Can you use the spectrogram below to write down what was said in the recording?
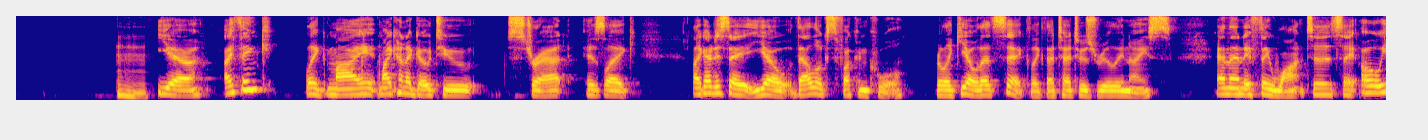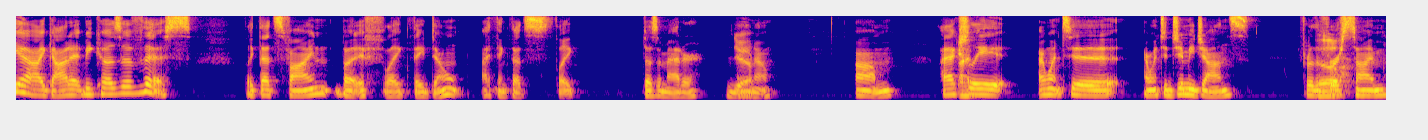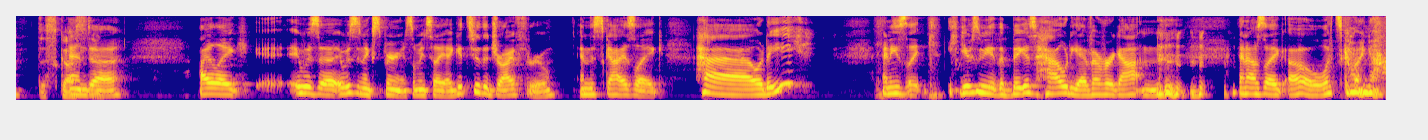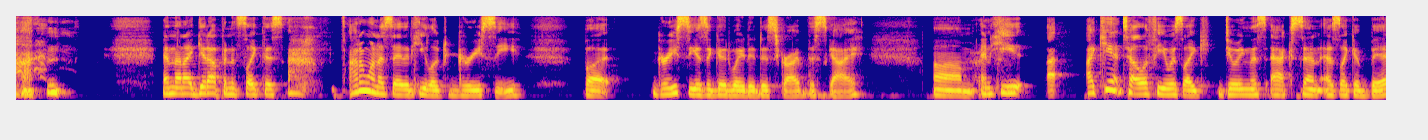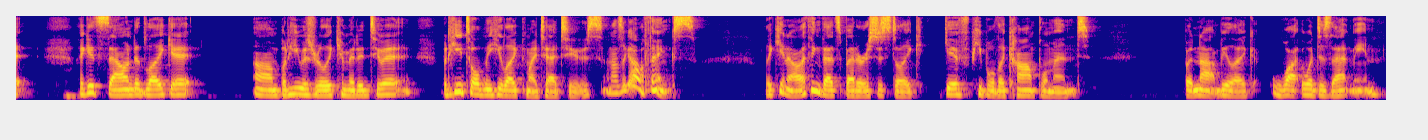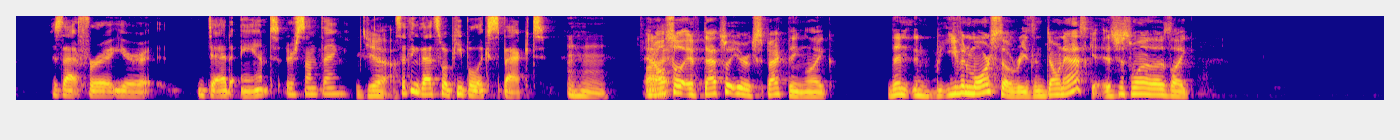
Yeah, I think like my my kind of go to strat is like like I just say, "Yo, that looks fucking cool," or like, "Yo, that's sick." Like that tattoo is really nice. And then if they want to say, "Oh yeah, I got it because of this," like that's fine. But if like they don't, I think that's like doesn't matter. Yeah. you know. Um, I actually I went to I went to Jimmy John's for the Ugh. first time Disgusting. and uh I like it was a it was an experience. Let me tell you. I get through the drive-through, and this guy's like, "Howdy," and he's like, he gives me the biggest howdy I've ever gotten, and I was like, "Oh, what's going on?" and then I get up, and it's like this. I don't want to say that he looked greasy, but greasy is a good way to describe this guy. Um, and he, I, I can't tell if he was like doing this accent as like a bit. Like it sounded like it, um, but he was really committed to it. But he told me he liked my tattoos, and I was like, "Oh, thanks." Like you know, I think that's better. It's just to like give people the compliment, but not be like, "What? What does that mean? Is that for your dead aunt or something?" yeah. So I think that's what people expect. And also, if that's what you're expecting, like, then even more so reason don't ask it. It's just one of those like,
